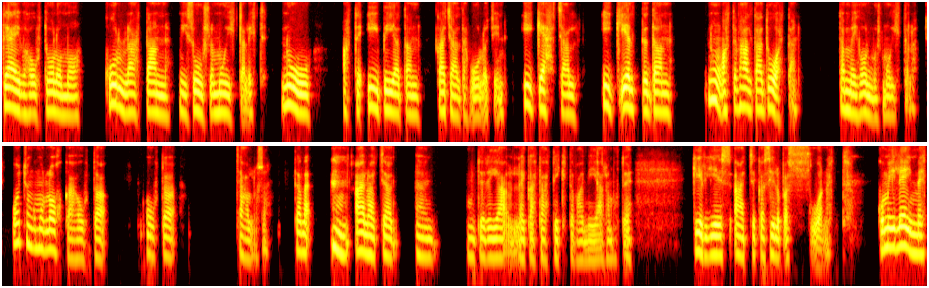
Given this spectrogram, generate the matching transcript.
täivähouhtu olmo, kulla tan, mi suusle muistalit, nuu, ahte i piatan katsalta huulotin, i kähtsal, i kieltetan, nuu ahte valtaa tuotan. Tämä ei holmus muistella. Otsunko mun lohkaa ohtaa, ohtaa tallosa. Tällä ailaatsia mun tiedä ja leikata tikta vai miellä, mutta kirjees aatseka silpas suonat. Komi leimet,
